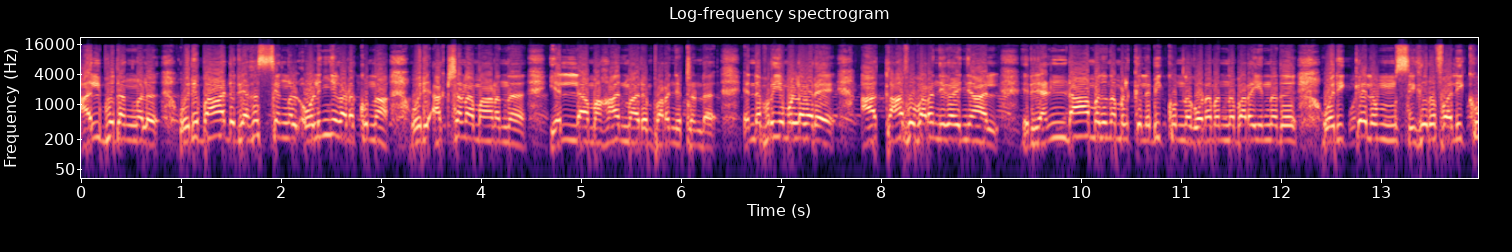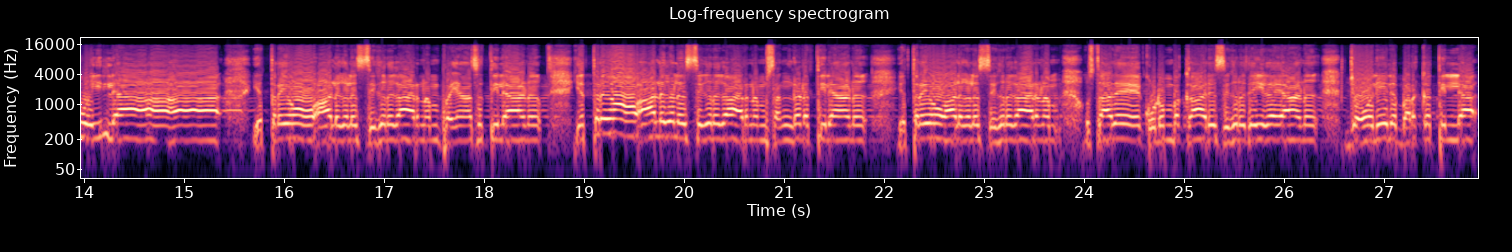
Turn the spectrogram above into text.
അത്ഭുതങ്ങൾ ഒരുപാട് രഹസ്യങ്ങൾ ഒളിഞ്ഞു കിടക്കുന്ന ഒരു അക്ഷരമാണെന്ന് എല്ലാ മഹാന്മാരും പറഞ്ഞിട്ടുണ്ട്. എന്റെ പ്രിയമുള്ളവരെ ആ കാഫ് പറഞ്ഞു കഴിഞ്ഞാൽ രണ്ടാമത് നമ്മൾക്ക് ലഭിക്കുന്ന ഗുണമെന്ന് പറയുന്നത് ഒരിക്കലും സിഹിർ ഫലിക്കുകയില്ല. എത്രയോ ആളുകൾ സിഹിർ കാരണം പ്രയാസത്തിലാണ്. എത്രയോ ആളുകൾ സിഹർ കാരണം സങ്കടത്തിലാണ്. എത്രയോ ആളുകൾ സിഹർ കാരണം ഉസ്താദെ കുടുംബക്കാർ സിഹർ ചെയ്യുകയാണ്. ജോലിയിൽ ബർക്കത്തില്ല.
